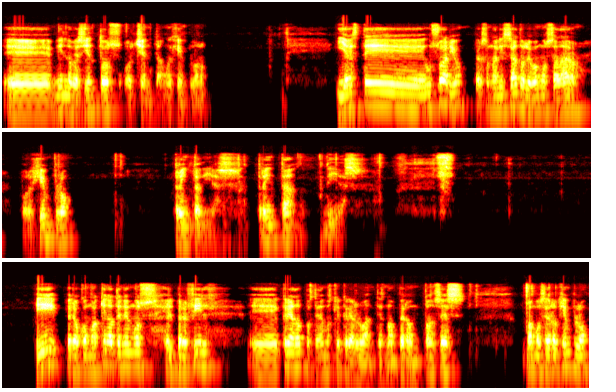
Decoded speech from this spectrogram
1980, eh, un ejemplo, ¿no? Y a este usuario personalizado le vamos a dar, por ejemplo, 30 días. 30 días. Y, pero como aquí no tenemos el perfil eh, creado, pues tenemos que crearlo antes, ¿no? Pero entonces, vamos a hacer ejemplo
